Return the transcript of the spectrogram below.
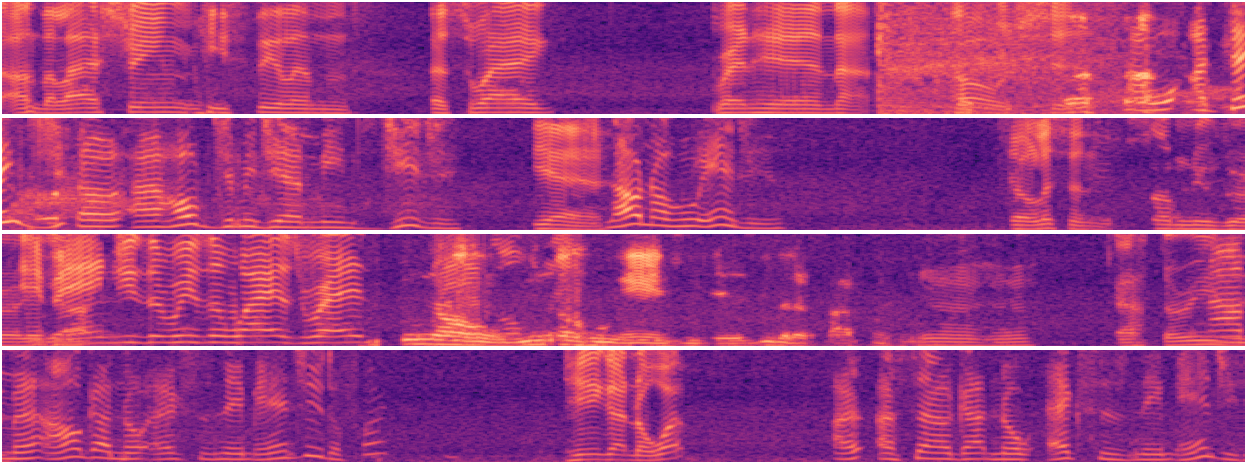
on the last stream. He's stealing a swag. Red hair and uh, oh shit. I, I think uh, I hope Jimmy Jam means Gigi. Yeah. I don't know who Angie is. Yo, listen. Some new girl. If Angie's the reason why it's red, You know, you know who Angie is. You better stop playing. Mm-hmm. That's the reason. Nah, man, I don't got no exes named Angie. The fuck? he ain't got no what? I, I said I got no exes named Angie.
